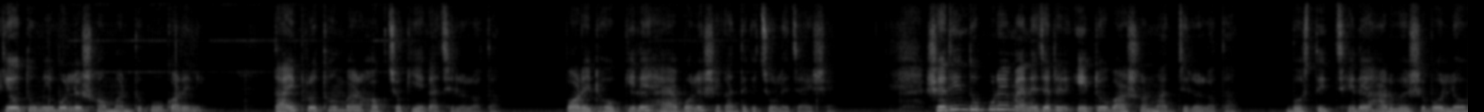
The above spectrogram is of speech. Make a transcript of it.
কেউ তুমি বললে সম্মানটুকুও করেনি? তাই প্রথমবার হকচকিয়ে গেছিল লতা। পরে ঢোক গিলে হ্যাঁ বলে সেখান থেকে চলে যায় সে। সেদিন দুপুরে ম্যানেজারের এটো বাসন মাজছিল লতা। বস্তির ছেলে হারু এসে বলল,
